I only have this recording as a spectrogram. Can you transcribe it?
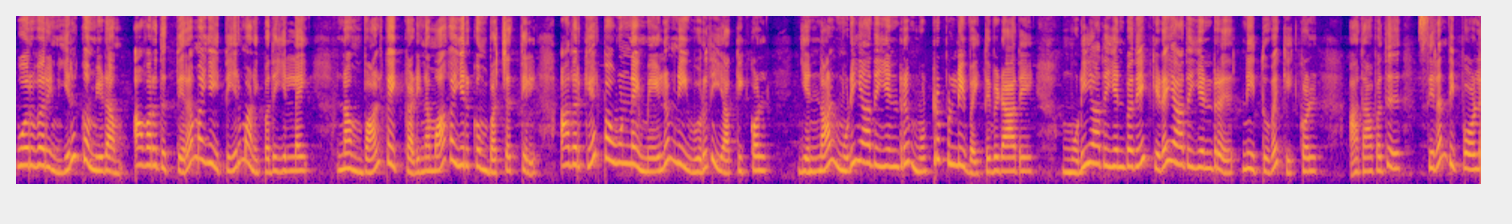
ஒருவரின் இருக்கும் இடம் அவரது திறமையை தீர்மானிப்பது இல்லை. நம் வாழ்க்கை கடினமாக இருக்கும் பட்சத்தில் அதற்கேற்ப உன்னை மேலும் நீ உறுதியாக்கிக்கொள். என்னால் முடியாது என்று முற்றுப்புள்ளி வைத்து விடாதே முடியாது என்பதே கிடையாது என்று நீ துவக்கிக்கொள். அதாவது சிலந்தி போல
